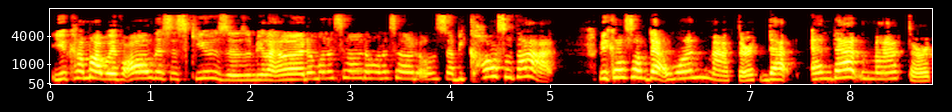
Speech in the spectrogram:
you come up with all these excuses and be like, oh, I don't want to sell, I don't want to sell, I don't want to sell because of that. Because of that one method that and that method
